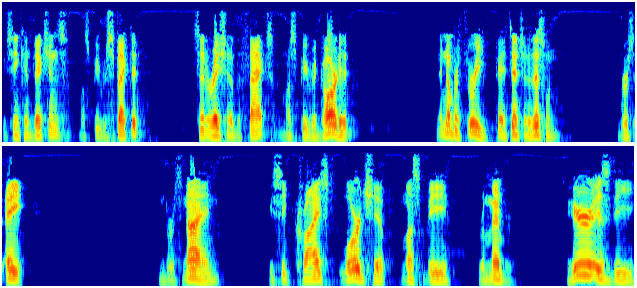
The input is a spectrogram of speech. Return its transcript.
We've seen convictions must be respected. Consideration of the facts must be regarded. And then number three, pay attention to this one. Verse 8 in verse 9, we see Christ's lordship must be remembered. Here is the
